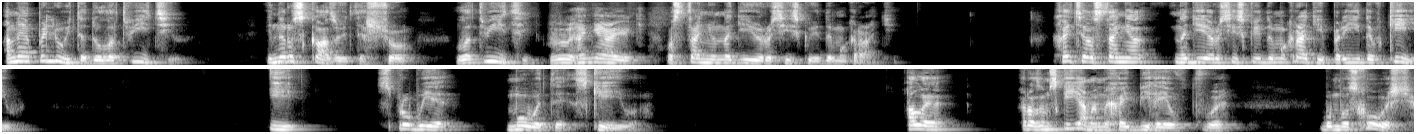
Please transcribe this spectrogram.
А не апелюйте до латвійців і не розказуйте, що латвійці виганяють останню надію російської демократії. Хай ця остання надія російської демократії переїде в Київ і спробує мовити з Києва. Але разом з киянами хай бігає в бомбосховище,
